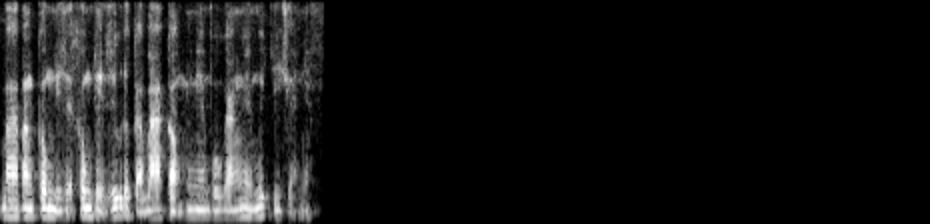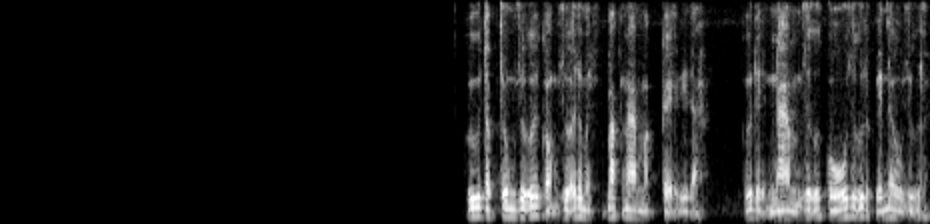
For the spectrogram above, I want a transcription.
ba ban công thì sẽ không thể giữ được cả ba cổng. Anh em cố gắng, em mix di chuyển nhé. Cứ tập trung giữ cái cổng giữa cho mình. Bắc nam mặc kệ đi đã. Cứ để nam giữ, cố giữ được đến đâu giữ thôi.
